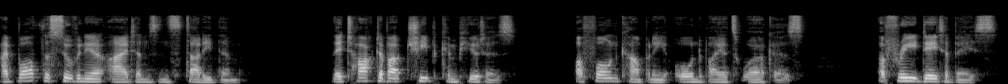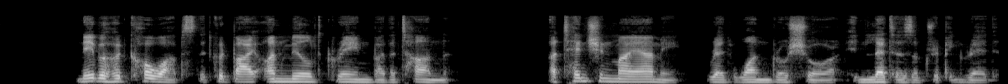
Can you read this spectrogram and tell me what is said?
I bought the souvenir items and studied them. They talked about cheap computers, a phone company owned by its workers, a free database, neighborhood co-ops that could buy unmilled grain by the ton. Attention Miami, read one brochure in letters of dripping red.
